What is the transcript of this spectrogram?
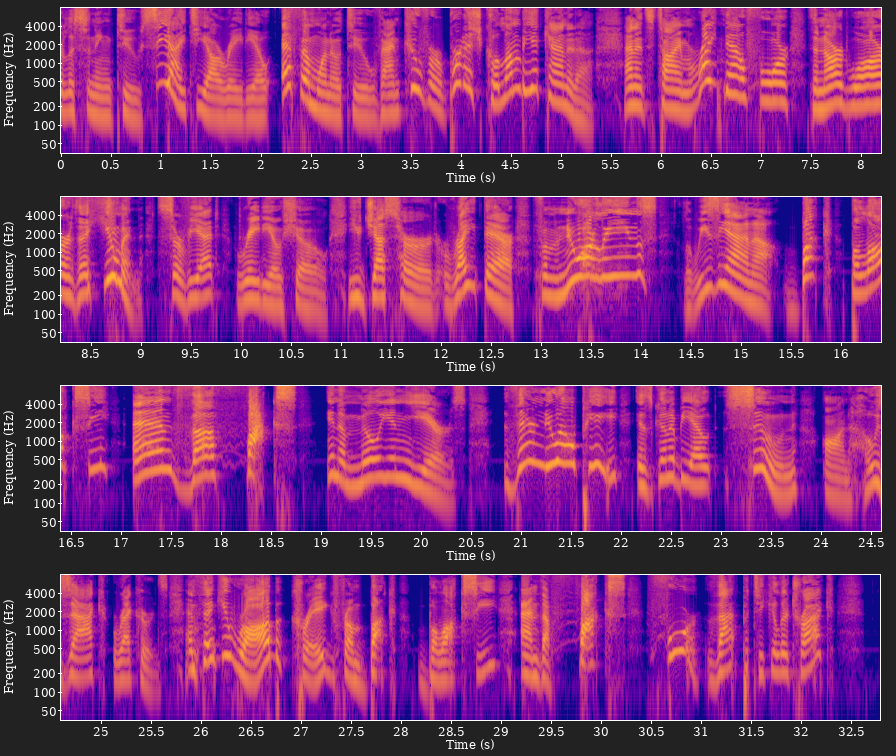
you're listening to CITR Radio, FM 102, Vancouver, British Columbia, Canada. And it's time right now for the Nardwuar, the Human Serviette Radio Show. You just heard right there from New Orleans, Louisiana, Buck Biloxi and the Fox in a million years. Their new LP is going to be out soon on HoZac Records. And thank you, Rob Craig from Buck Biloxi and the Fox for that particular track.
